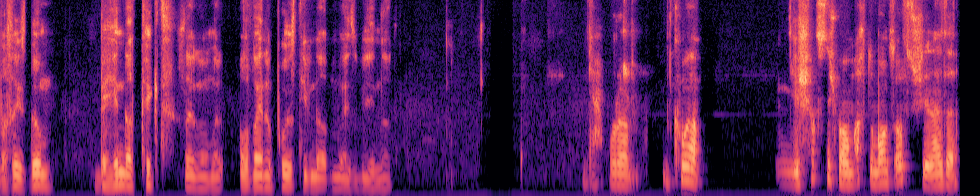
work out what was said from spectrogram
was heißt dumm, behindert tickt, sagen wir mal, auf einer positiven Art und Weise behindert. Ja, Bruder, guck mal, ich schaff's nicht mal um 8 Uhr morgens aufzustehen, Alter.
